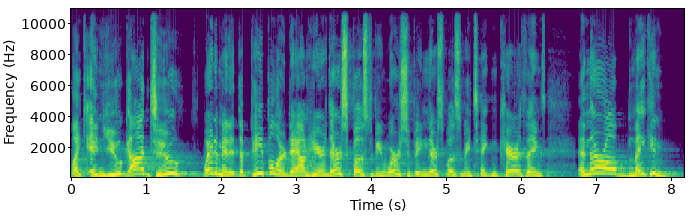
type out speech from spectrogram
like, and you, God, too? Wait a minute, the people are down here, they're supposed to be worshiping, they're supposed to be taking care of things, and they're all making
